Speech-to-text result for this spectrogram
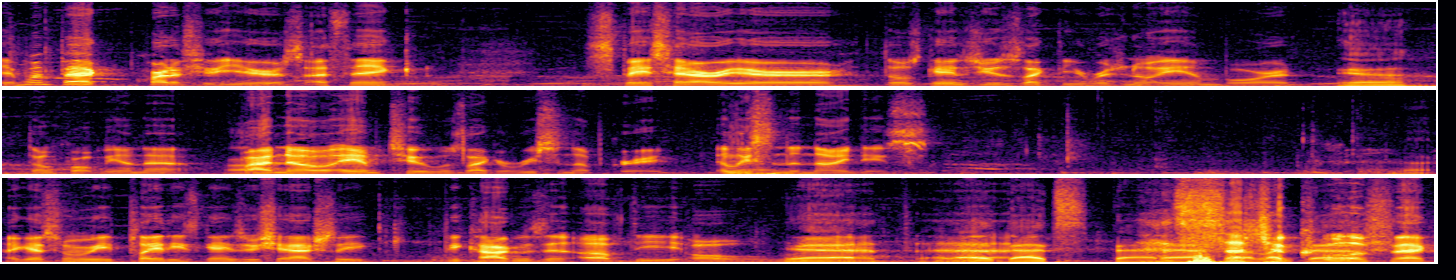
it went back quite a few years. I think Space Harrier. Those games used like the original AM board. yeah Don't quote me on that. But. I know AM2 was like a recent upgrade, at least in the 90s. Yeah. I guess when we play these games, we should actually be cognizant of the oh look yeah at that, that. that's That's such like a cool effect.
